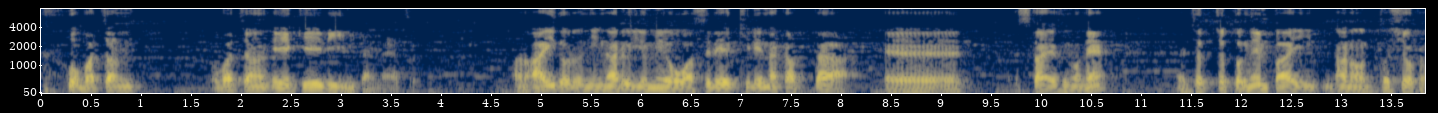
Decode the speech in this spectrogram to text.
おばちゃん、おばちゃん AKB みたいなやつ。あの、アイドルになる夢を忘れきれなかった、えー、スタイフのね、ちょ、ちょっと年配、あの、年を重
